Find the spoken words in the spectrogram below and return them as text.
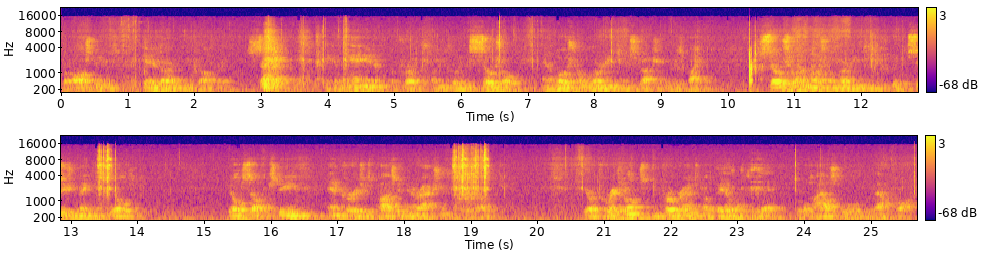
for all students, kindergarten through 12th grade. Second, a companion approach of including social and emotional learning instruction is vital. Social and emotional learning teaches good decision-making skills, builds self-esteem, and encourages positive interaction with others. There are curriculums and programs available today to Ohio schools without cost,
